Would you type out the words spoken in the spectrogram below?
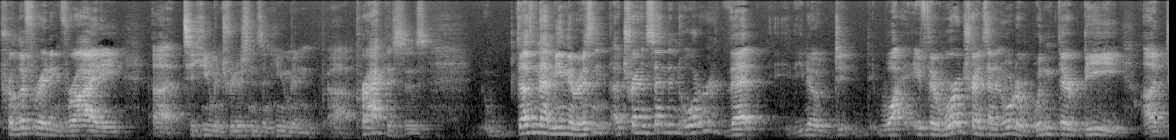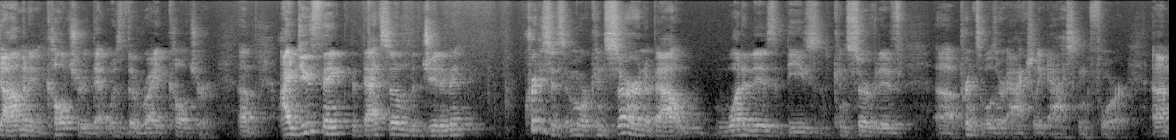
proliferating variety uh, to human traditions and human uh, practices, doesn't that mean there isn't a transcendent order? That, you know, if there were a transcendent order, wouldn't there be a dominant culture that was the right culture? Um, I do think that that's a legitimate criticism or concern about what it is that these conservative uh, principles are actually asking for. Um,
